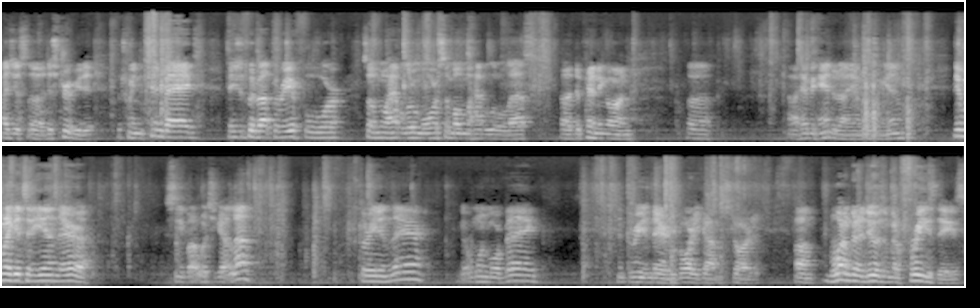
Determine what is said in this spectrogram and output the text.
I just uh, distribute it between the 10 bags. They usually put about three or four. Some of them will have a little more, some of them will have a little less, uh, depending on heavy-handed I am moving in. Then when I get to the end there, uh, see about what you got left. Three in there. You got one more bag. And three in there. You've already got them started. Um, but what I'm going to do is I'm going to freeze these.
